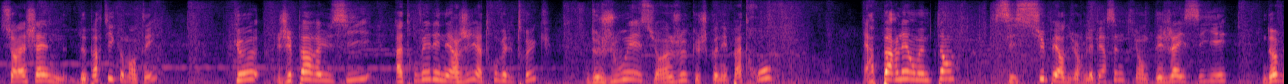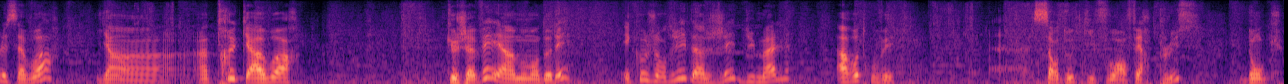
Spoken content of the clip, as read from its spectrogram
sur la chaîne de parties commentées que j'ai pas réussi à trouver l'énergie, à trouver le truc de jouer sur un jeu que je connais pas trop et à parler en même temps. C'est super dur. Les personnes qui ont déjà essayé doivent le savoir. Il y a un, truc à avoir que j'avais à un moment donné et qu'aujourd'hui ben, j'ai du mal à retrouver. Euh, sans doute qu'il faut en faire plus, donc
